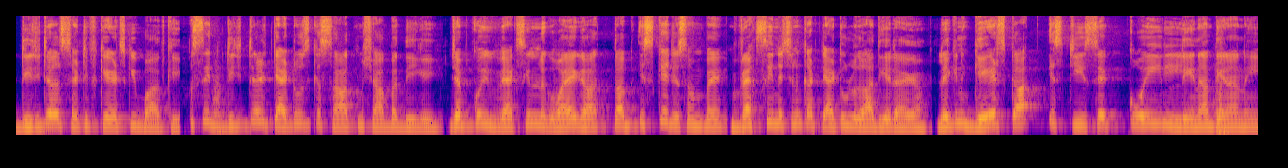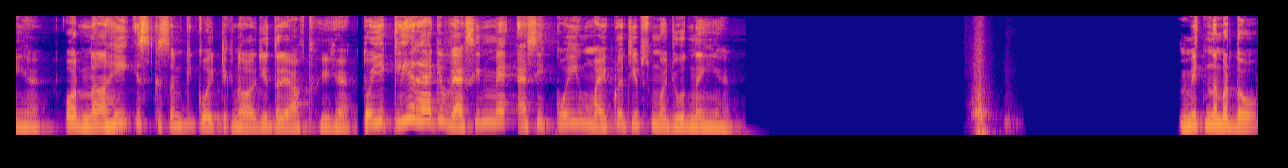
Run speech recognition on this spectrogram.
ڈیجیٹل سرٹیفکیٹس کی بات کی۔ اسے ڈیجیٹل ٹیٹوز کے ساتھ مشابت دی گئی۔ جب کوئی ویکسین لگوائے گا تب اس کے جسم پہ ویکسینیشن کا ٹیٹو لگا دیا جائے گا۔ لیکن گیٹس کا اس چیز سے کوئی لینا دینا نہیں ہے۔ اور نہ ہی اس قسم کی کوئی ٹیکنالوجی دریافت ہوئی ہے۔ تو یہ کلیئر ہے کہ ویکسین میں ایسی کوئی مائکرو چپس موجود نہیں ہے مت نمبر دو۔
